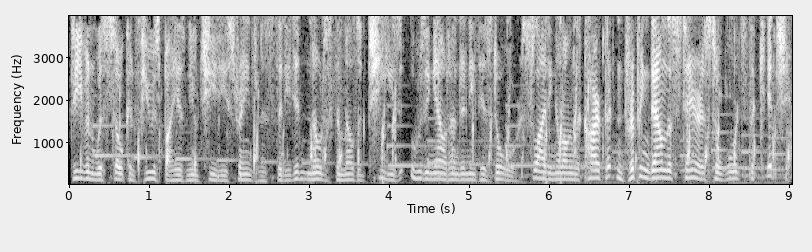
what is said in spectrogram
Steven was so confused by his new cheesy strangeness that he didn't notice the melted cheese oozing out underneath his door, sliding along the carpet, and dripping down the stairs towards the kitchen.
